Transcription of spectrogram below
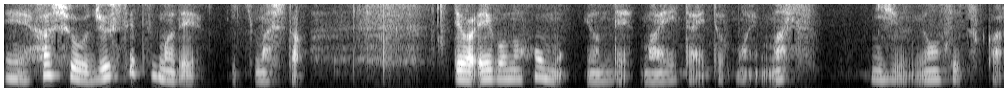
えー、8章10節まで行きましたでは英語の方も読んでまいりたいと思います24節か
